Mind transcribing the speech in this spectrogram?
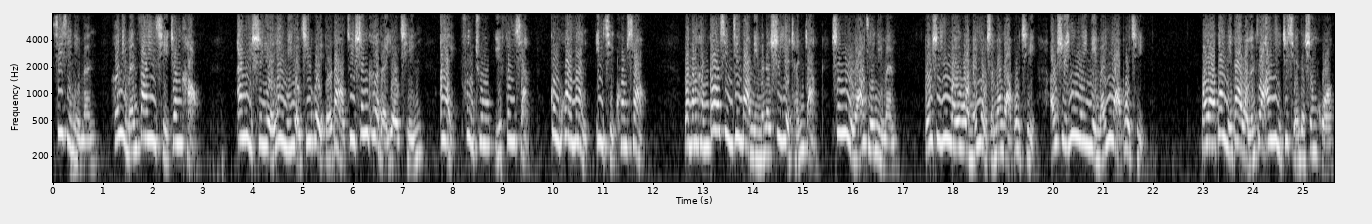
谢谢你们，和你们在一起真好。安利事业让你有机会得到最深刻的友情、爱、付出与分享，共患难，一起哭笑。我们很高兴见到你们的事业成长，深入了解你们，不是因为我们有什么了不起，而是因为你们了不起。我要带你到我们做安利之前的生活，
